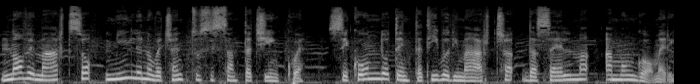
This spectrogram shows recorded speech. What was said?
9 marzo 1965, secondo tentativo di marcia da Selma a Montgomery.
